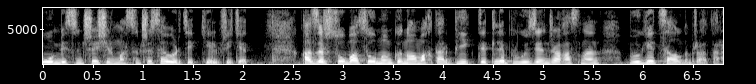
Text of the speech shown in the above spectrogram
15-20 сәуірде келіп жетеді. Қазір су басу мүмкін аумақтар биіктетіліп, өзен жағасынан бөгет салынып жатыр.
